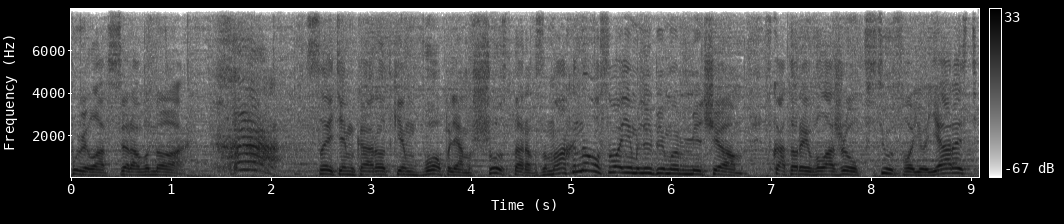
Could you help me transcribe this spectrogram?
было все равно. Ха! С этим коротким воплем Шустер взмахнул своим любимым мечом, в который вложил всю свою ярость,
